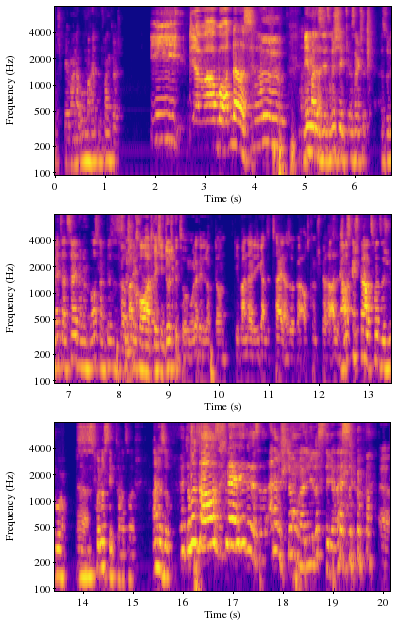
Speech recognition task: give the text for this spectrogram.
Ich gehe meiner Oma halt in Frankreich. Ih, der war woanders. Nee, Mann, das ist jetzt richtig, also letzter Zeit, wenn du im Ausland bist, ist es richtig. Macron hat richtig durchgezogen, oder? Den Lockdown. Die waren da die ganze Zeit, also Ausgangssperre, alles. Ja, Ausgangssperre ab 20 Uhr. Das Ja. ist voll lustig dort. So. Alle so, du musst nach Hause, schnell, das ist eine andere Stimmung, also wie lustiger, weißt du? Ja.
